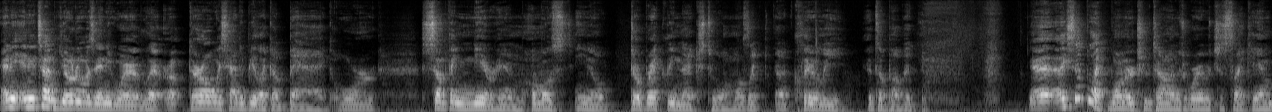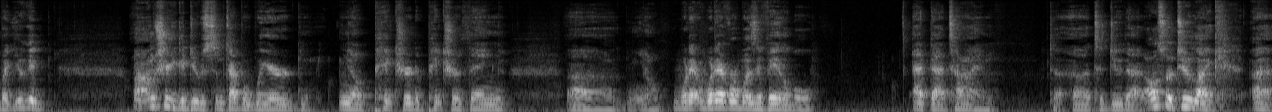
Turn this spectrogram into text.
any anytime Yoda was anywhere, there, there always had to be like a bag or something near him, almost you know directly next to him. I was like, uh, clearly it's a puppet. Yeah, except like one or two times where it was just like him, but you could. I'm sure you could do some type of weird, you know, picture to picture thing. Uh, you know, whatever whatever was available at that time to uh, to do that. Also, too, like uh,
